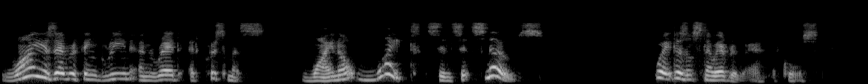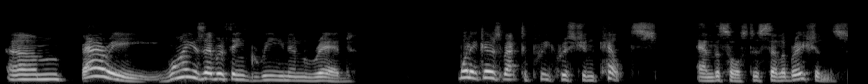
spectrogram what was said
why is everything green and red at Christmas? Why not white since it snows? Well, it doesn't snow everywhere, of course. Um, Barry, why is everything green and red? Well, it goes back to pre-Christian Celts and the solstice celebrations.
